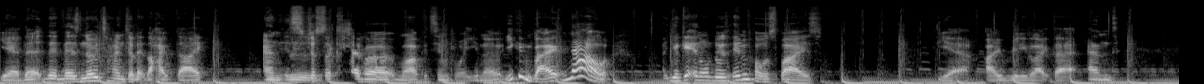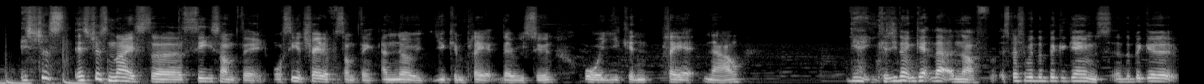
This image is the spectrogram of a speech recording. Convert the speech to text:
Yeah, there, there- there's no time to let the hype die, and it's Mm. just a clever marketing ploy. You know, you can buy it now. You're getting all those impulse buys. Yeah, I really like that, and it's just it's just nice to see something or see a trailer for something and know you can play it very soon or you can play it now yeah, because you don't get that enough, especially with the bigger games, uh, the bigger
